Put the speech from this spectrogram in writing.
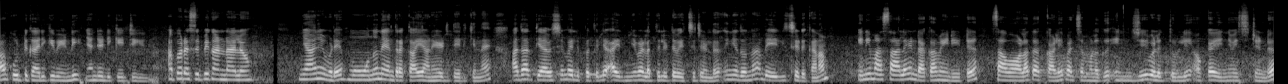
ആ കൂട്ടുകാരിക്ക് വേണ്ടി ഞാൻ ഡെഡിക്കേറ്റ് ചെയ്യുന്നു. അപ്പോൾ റെസിപ്പി കണ്ടാലോ? ഞാനിവിടെ മൂന്ന് നേന്ത്രക്കായാണ് എടുത്തിരിക്കുന്നത്. അത് അത്യാവശ്യം വലിപ്പത്തിൽ അരിഞ്ഞ് വെള്ളത്തിലിട്ട് വെച്ചിട്ടുണ്ട്. ഇനി ഇതൊന്ന് വേവിച്ചെടുക്കണം. ഇനി മസാല ഉണ്ടാക്കാൻ വേണ്ടിയിട്ട് സവാള തക്കാളി പച്ചമുളക് ഇഞ്ചി വെളുത്തുള്ളി ഒക്കെ അരിഞ്ഞ് വെച്ചിട്ടുണ്ട്.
